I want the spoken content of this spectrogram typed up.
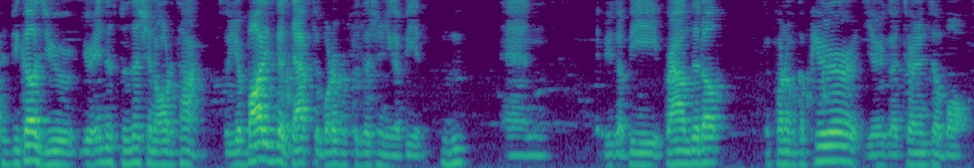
is because you're you're in this position all the time. So your body's gonna adapt to whatever position you're gonna be in. Mhm. And if you're gonna be rounded up in front of a computer, you're gonna turn into a ball.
